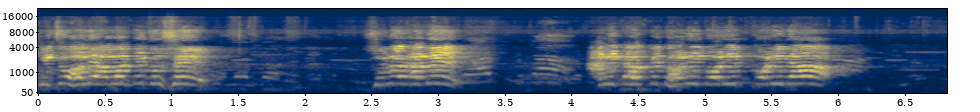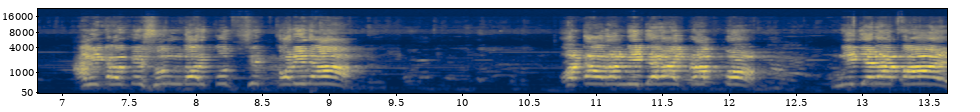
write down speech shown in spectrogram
কিছু হলে আমাকে দোষে। শুনো রাধে আমি কাউকে ধনী গরিব করি না। আমি কাউকে সুন্দর কুৎসিত করি না। ওটা ওরা নিজেরাই প্রাপ্য নিজেরা পায়।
